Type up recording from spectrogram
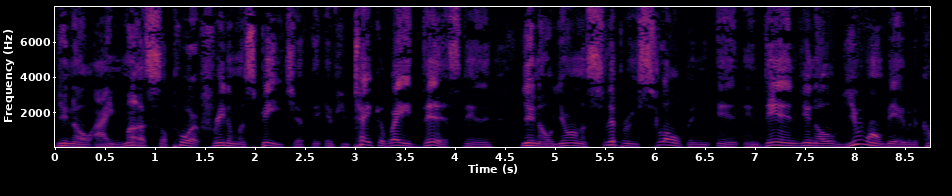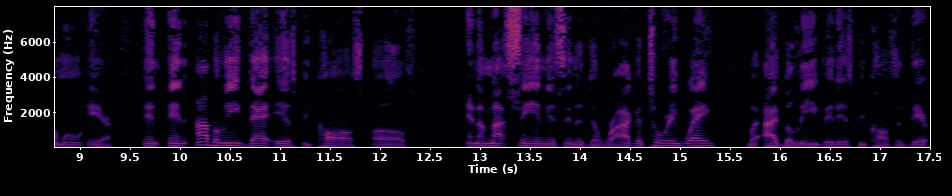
you know, I must support freedom of speech. If the, if you take away this, then, you know, you're on a slippery slope and, and, and then, you know, you won't be able to come on air. And, and I believe that is because of, and I'm not saying this in a derogatory way, but I believe it is because of their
